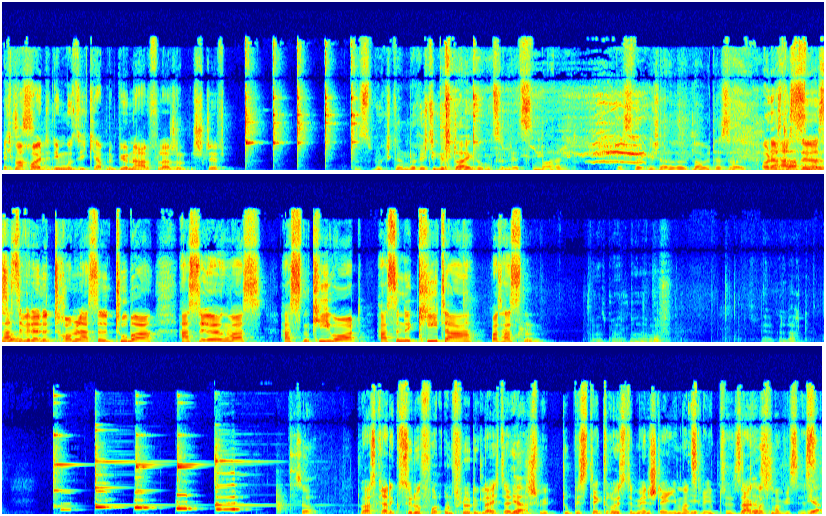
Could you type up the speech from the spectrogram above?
ich mache heute die Musik, ich habe eine Bionadeflasche und einen Stift. Das ist wirklich eine richtige Steigerung zu den letzten Malen. Das ist wirklich, also glaube ich, das, Oder das hast du, was hast so. du wieder eine Trommel, hast du eine Tuba, hast du irgendwas? Hast du ein Keyboard? Hast du eine Kita? Was hast du denn? Pass mal auf. Das wäre gelacht. So. Du hast gerade Xylophon und Flöte gleichzeitig Ja. gespielt. Du bist der größte Mensch, der jemals lebte. Sagen wir es mal, wie es ist. Ja,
